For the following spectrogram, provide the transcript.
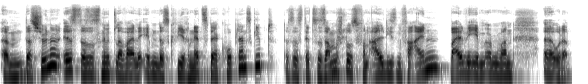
Ähm, das Schöne ist, dass es mittlerweile eben das queere Netzwerk Koblenz gibt. Das ist der Zusammenschluss von all diesen Vereinen, weil wir eben irgendwann, äh, oder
